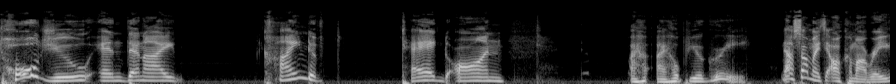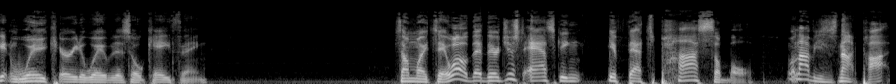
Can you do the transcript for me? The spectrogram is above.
told you, and then I kind of tagged on. I, I hope you agree. Now, some might say, oh, come on, Ray, you're getting way carried away with this okay thing. Some might say, well, they're just asking if that's possible. Well, obviously, it's not po-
